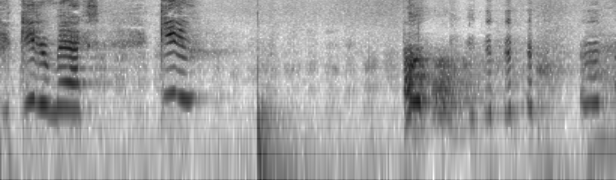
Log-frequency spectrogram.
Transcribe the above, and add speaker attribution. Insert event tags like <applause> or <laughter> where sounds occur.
Speaker 1: Get her, Max. Get her. <laughs>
